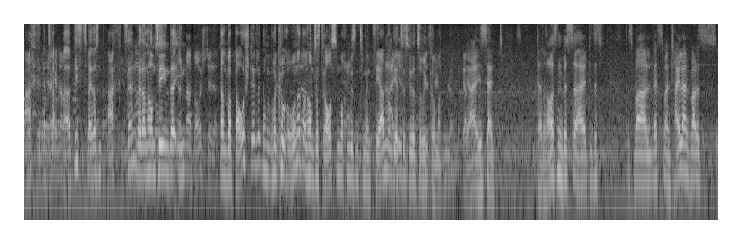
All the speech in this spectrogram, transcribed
acht, ja, zwei genau. äh, bis 2018, weil dann haben sie in der. In, dann war Baustelle. Dann war Baustelle, dann war Corona, dann haben sie es draußen machen müssen zum Entzerren ja, und jetzt ist es wieder zurückgekommen. Ja. ja, ist halt. Da draußen bist du halt. Das, das war letztes Mal in Thailand, war das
